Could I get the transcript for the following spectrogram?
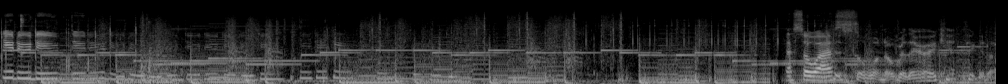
Do do do do do do do do do do do do do do do do There's SOS. still one over there. I can't pick it up.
